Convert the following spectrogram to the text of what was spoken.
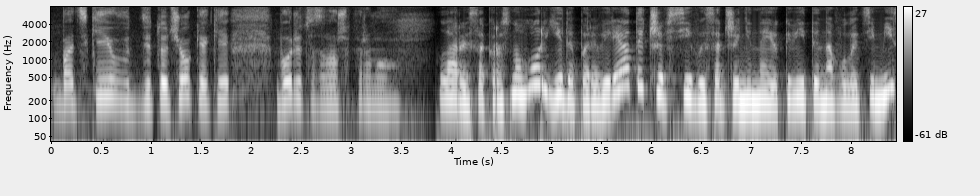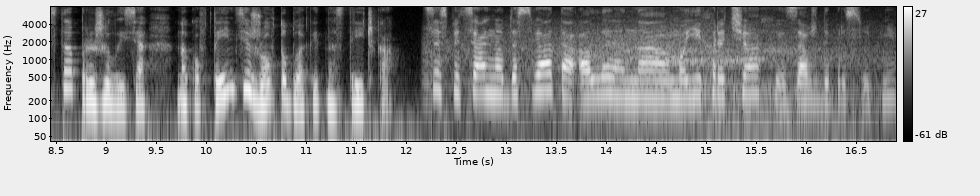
батьків, діточок, які борються за нашу перемогу. Лариса Красногор їде перевіряти, чи всі висаджені нею квіти на вулиці міста прижилися. На ковтинці жовто-блакитна стрічка. Це спеціально до свята, але на моїх речах завжди присутні.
